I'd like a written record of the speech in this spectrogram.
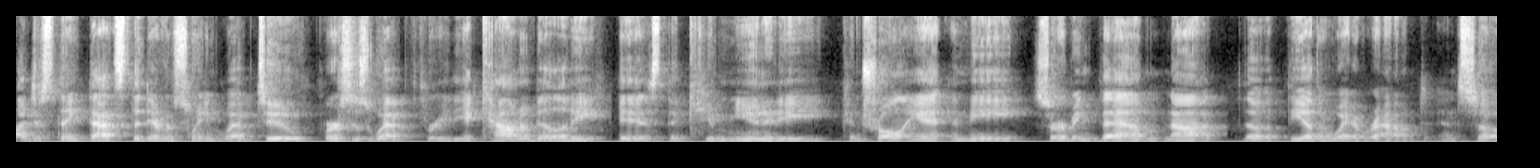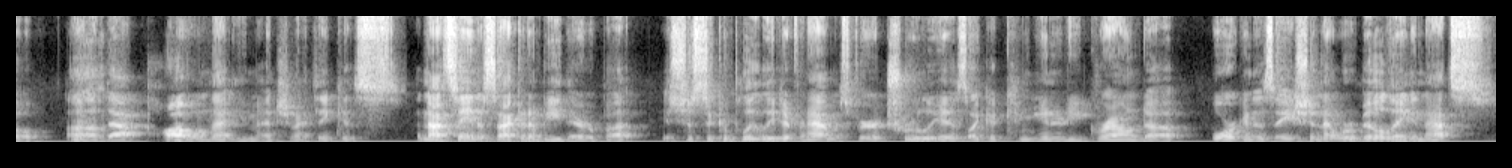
I just think that's the difference between Web two versus Web three. The accountability is the community controlling it and me serving them, not the the other way around. And so uh, Yeah. that problem that you mentioned, I think, is I'm not saying it's not going to be there, but it's just a completely different atmosphere. It truly is like a community ground up organization that we're building, and that's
